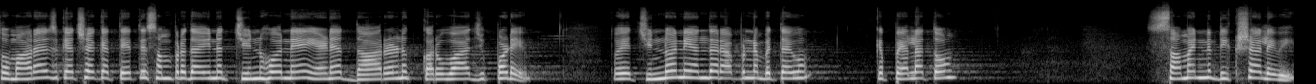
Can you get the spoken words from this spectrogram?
તો મહારાજ કહે છે કે તે તે સંપ્રદાયના ચિહ્નોને એણે ધારણ કરવા જ પડે. તો એ ચિહ્નોની અંદર આપણને બતાવ્યું કે પહેલાં તો સામાન્ય દીક્ષા લેવી,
